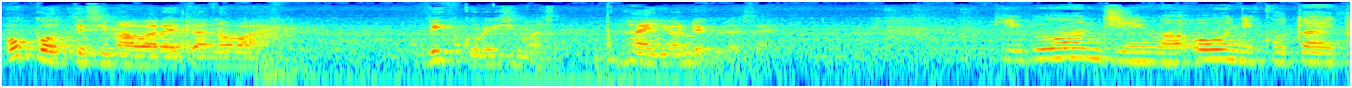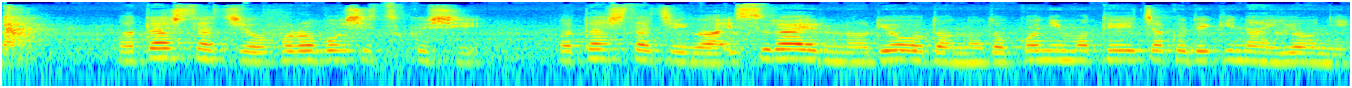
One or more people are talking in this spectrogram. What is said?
怒ってしまわれたのはびっくりしました。はい読んでください。ギブオン人は王に答えた。私たちを滅ぼし尽くし私たちがイスラエルの領土のどこにも定着できないように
